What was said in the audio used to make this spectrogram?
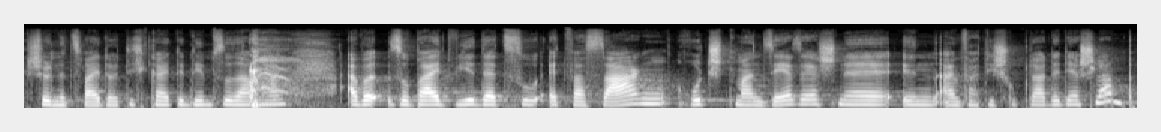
schöne Zweideutigkeit in dem Zusammenhang, aber sobald wir dazu etwas sagen, rutscht man sehr, sehr schnell in einfach die Schublade der Schlampe.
